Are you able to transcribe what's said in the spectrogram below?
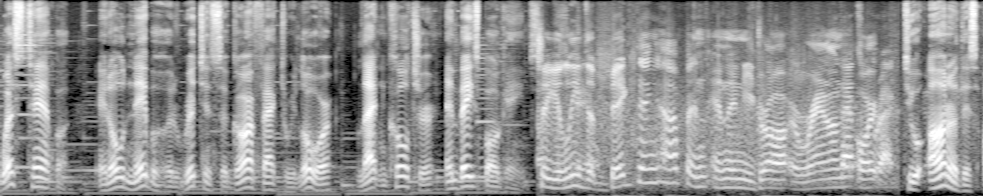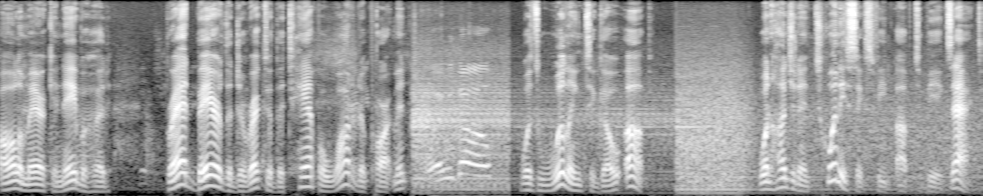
West Tampa, an old neighborhood rich in cigar factory lore, Latin culture, and baseball games. So you leave the big thing up and, and then you draw around? That's or correct. To honor this all-American neighborhood, Brad Baird, the director of the Tampa Water Department, we go. was willing to go up. 126 feet up to be exact.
